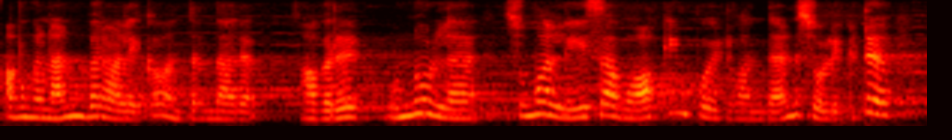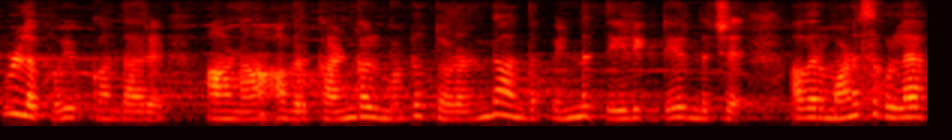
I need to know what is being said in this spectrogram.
அவங்க நண்பர் அழைக்க வந்திருந்தாரு. அவரு ஒன்றும் இல்லை. சும்மா லேசா வாக்கிங் போயிட்டு வந்தேன்னு சொல்லிக்கிட்டு உள்ள போய் உட்கார்ந்தாரு. ஆனா அவர் கண்கள் மட்டும் தொடர்ந்து அந்த பெண்ணை தேடிக்கிட்டே இருந்துச்சு. அவர் மனசுக்குள்ள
